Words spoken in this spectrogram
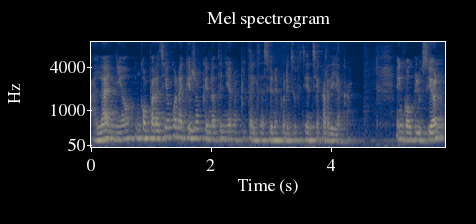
al año en comparación con aquellos que no tenían hospitalizaciones por insuficiencia cardíaca. En conclusión,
